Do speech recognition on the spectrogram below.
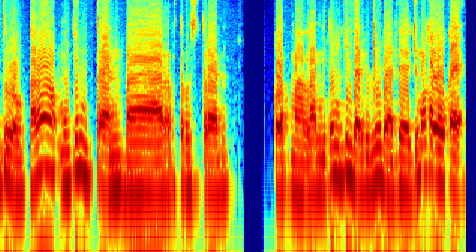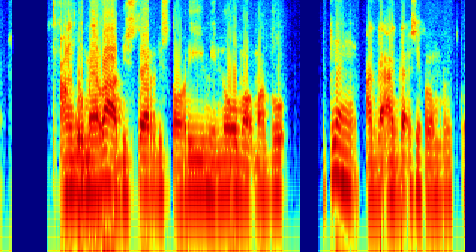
gitu loh. Karena mungkin tren bar terus tren klub malam gitu mungkin dari dulu udah ada. Cuma kalau kayak anggur merah di share di story minum mau mabuk itu yang agak-agak sih kalau menurutku.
